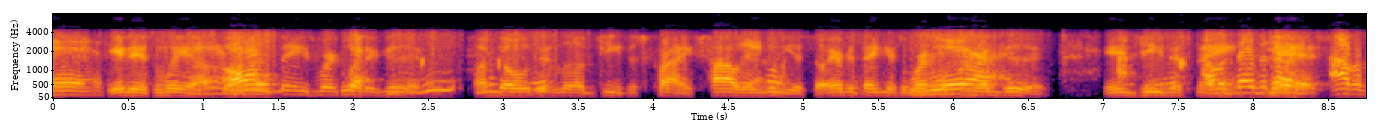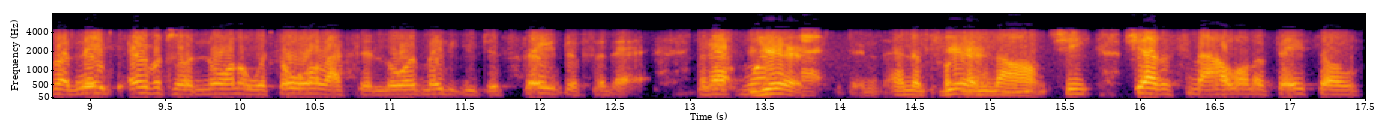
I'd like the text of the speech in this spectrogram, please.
Yes. It is well. Yes. All things work for the good of those that love Jesus Christ. Hallelujah. So everything is working for her good. In Jesus' I was name. able to Yes. I was able, able to anoint her with oil. I said, Lord, maybe you just saved her for that. For that one Yes. act. And and, the, Yes. and um she she had a smile on her face, so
